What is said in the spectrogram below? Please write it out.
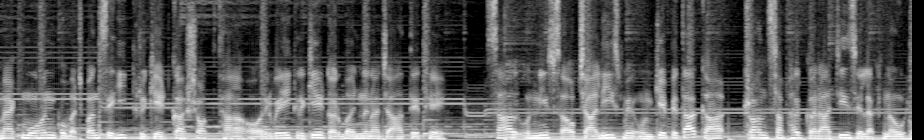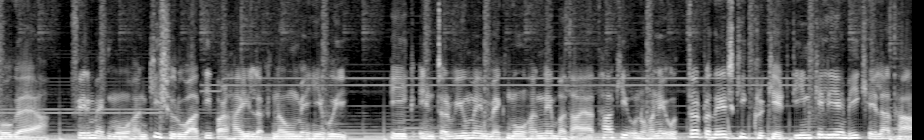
मैकमोहन को बचपन से ही क्रिकेट का शौक था और वे क्रिकेटर बनना चाहते थे। साल 1940 में उनके पिता का ट्रांसफ़र कराची से लखनऊ हो गया। फिर मैकमोहन की शुरुआती पढ़ाई लखनऊ में ही हुई। एक इंटरव्यू में मैकमोहन ने बताया था कि उन्होंने उत्तर प्रदेश की क्रिकेट टीम के लिए भी खेला था।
